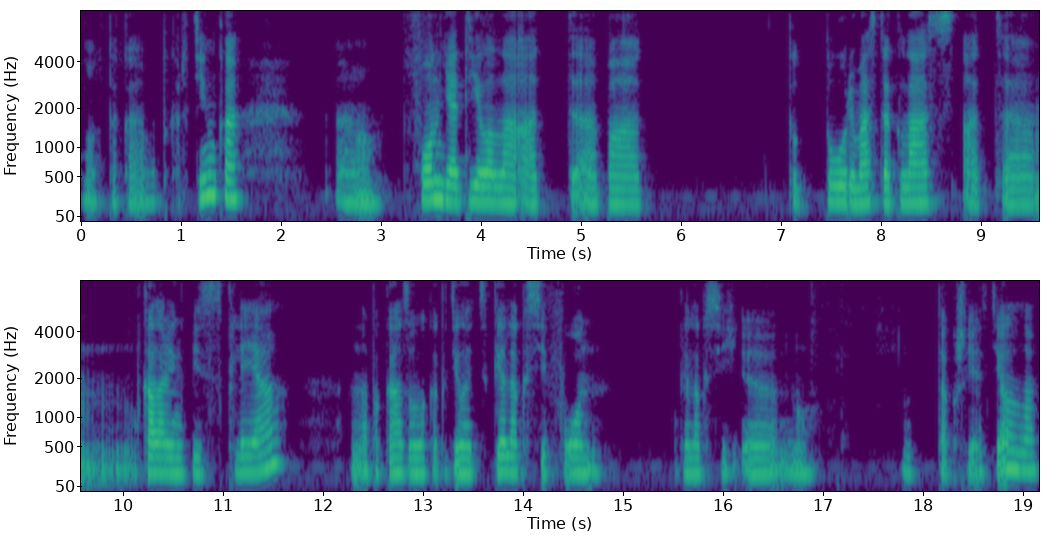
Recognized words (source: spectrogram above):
Вот такая вот картинка. Э, фон я делала от, э, по туторию мастер-класс от um, Coloring with Clea. Она показывала, как делать Galaxy фон. Galaxy, э, ну, так что я сделала.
